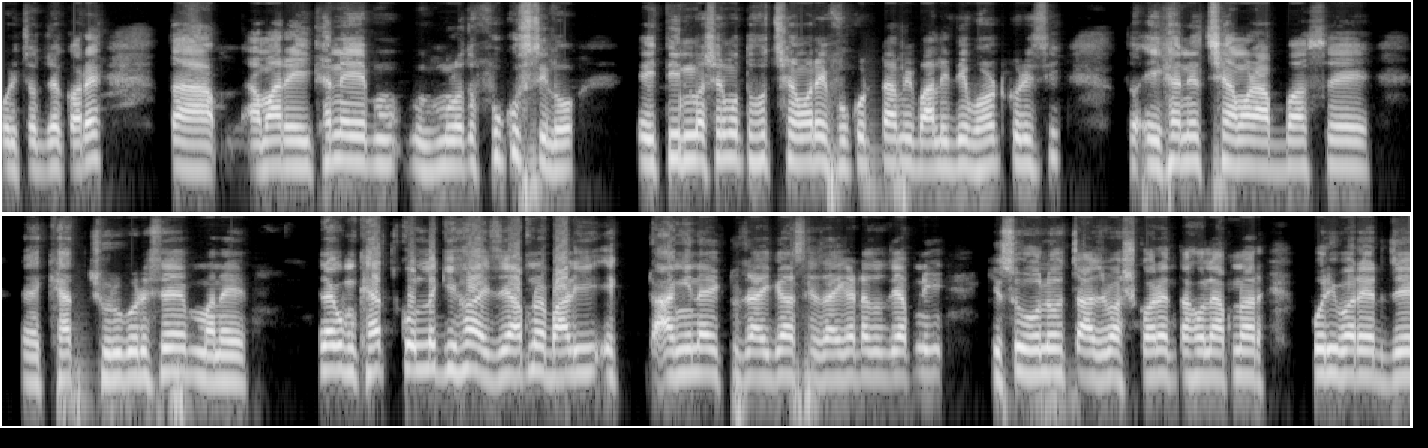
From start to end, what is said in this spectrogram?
পরিচর্যা করে। তা আমার এইখানে মূলত ফুকুস ছিল। এই তিন মাসের মতো হচ্ছে আমার এই পুকুরটা আমি বালি দিয়ে ভরট করেছি। তো এইখানে হচ্ছে আমার আব্বা আহ, ক্ষেত শুরু করেছে। মানে এরকম ক্ষেত করলে কি হয় যে আপনার বাড়ি একটু আঙ্গিনায় একটু জায়গা আছে। জায়গাটা যদি আপনি কিছু হলেও চাষবাস করেন, তাহলে আপনার পরিবারের যে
